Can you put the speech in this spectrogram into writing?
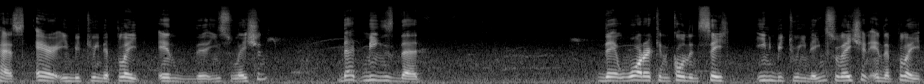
has air in between the plate and the insulation, that means that the water can condensate in between the insulation and the plate,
